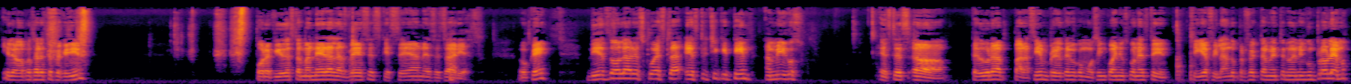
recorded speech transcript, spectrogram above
y le va a pasar este pequeñín por aquí de esta manera las veces que sean necesarias. ¿Ok? 10 dólares cuesta este chiquitín, amigos. Este es, uh, te dura para siempre. Yo tengo como 5 años con este y sigue afilando perfectamente, no hay ningún problema.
